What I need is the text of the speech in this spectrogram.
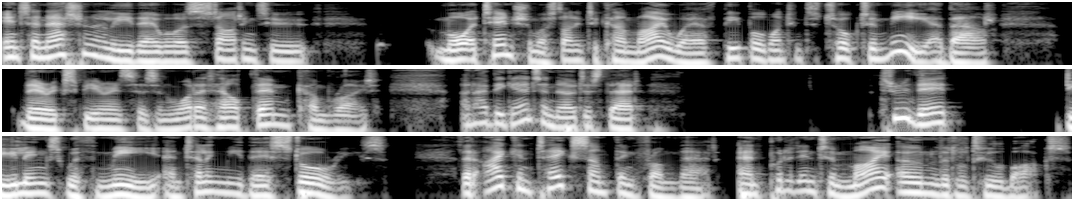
internationally, there was starting to more attention was starting to come my way of people wanting to talk to me about their experiences and what had helped them come right. And I began to notice that through their dealings with me and telling me their stories, that I can take something from that and put it into my own little toolbox.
